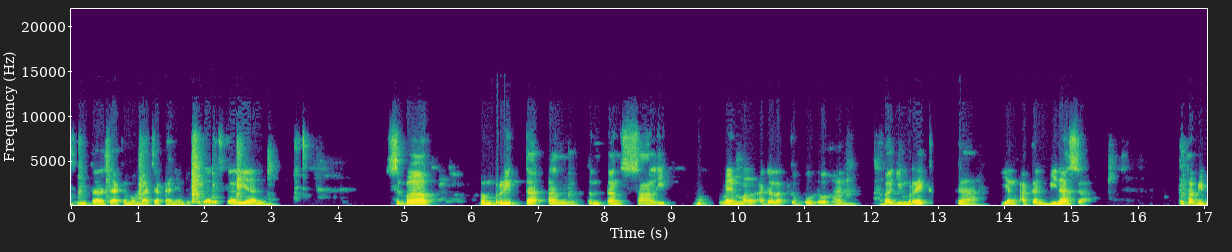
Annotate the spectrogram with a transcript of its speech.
Sementara saya akan membacakannya untuk saudara sekalian. Sebab pemberitaan tentang salib memang adalah kebodohan bagi mereka yang akan binasa. Tetapi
